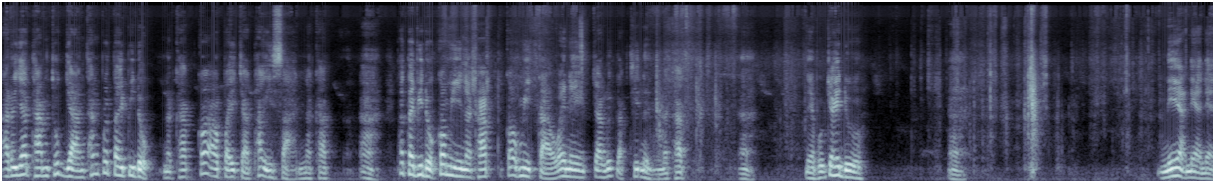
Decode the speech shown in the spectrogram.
อารยธรรมทุกอย่างทั้งพระไตรปิฎกนะครับ ก็เอาไปจากภาคอีสานนะครับอ่า พระไตรปิฎกก็มีนะครับ ก็มีกล่าวไว้ในจารึกหลักที่หนึ่งนะครับอ่าเนี่ยผมจะให้ดูอ่าเนี่ยเนี่ยเนี่ย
